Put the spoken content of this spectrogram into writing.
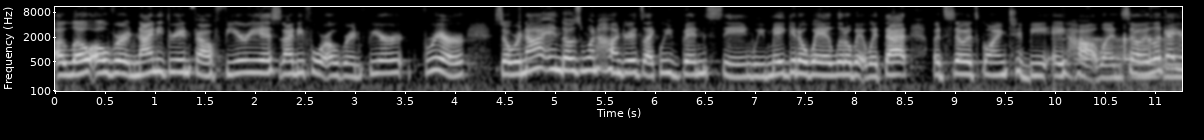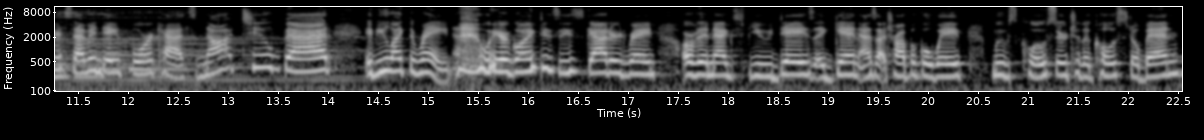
a low over 93 in Falfurrias, 94 over in Freer. So we're not in those 100s like we've been seeing. We may get away a little bit with that, but still it's going to be a hot one. So look at your seven day forecast. Not too bad if you like the rain. we are going to see scattered rain over the next few days. Again, as that tropical wave moves closer to the coastal bend.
